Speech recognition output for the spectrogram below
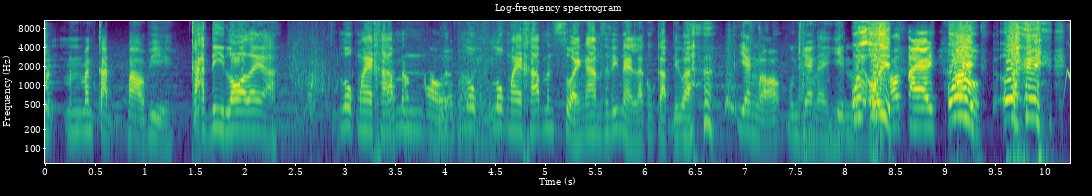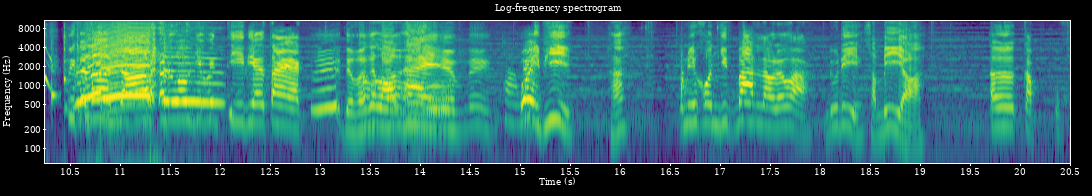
มันมันมันกัดเปล่าพี่ กัดดีรออะไรอะ โลกไมค์ครับมันเอาเอาโลกโลกไมค์ครับมันสวยงามซะที่ไหนแล้วก็กลับดีกว่าแย่งเหรอมึงแย่งอะไรอย่างงี้กินเหรอุ๊ยอุ๊ยเอาแตกโอ้เอ้ายเอ้ยพี่ก็เดินยอมดวงยิงเป็นทีเดียวแตก เดี๋ยวมันก็ร้องไห้เอ็มนึงทางเฮ้ยพี่ฮะมันมีคนยึดบ้านเราแล้วว่ะ ดูดิซอมบี้เหรอเออกับโอ้โห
